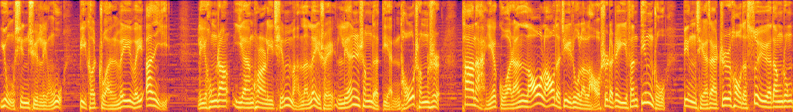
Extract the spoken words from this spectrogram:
用心去领悟，必可转危为安矣。”李鸿章眼眶里噙满了泪水，连声的点头称是。他呢，也果然牢牢地记住了老师的这一番叮嘱，并且在之后的岁月当中，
